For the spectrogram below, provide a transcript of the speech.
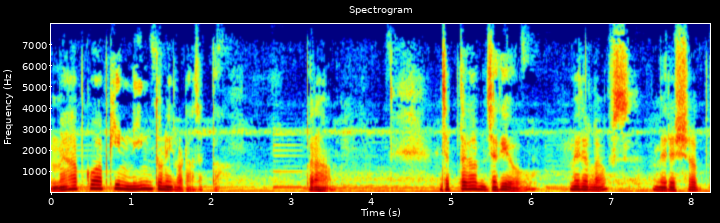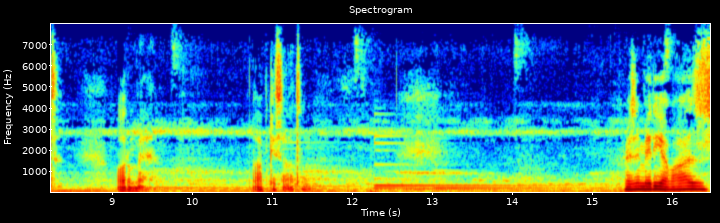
मैं आपको आपकी नींद तो नहीं लौटा सकता, पर हाँ जब तक आप जगे हो, मेरे लफ्ज, मेरे शब्द और मैं आपके साथ हूँ। वैसे मेरी आवाज़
